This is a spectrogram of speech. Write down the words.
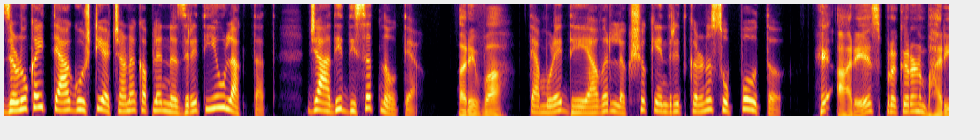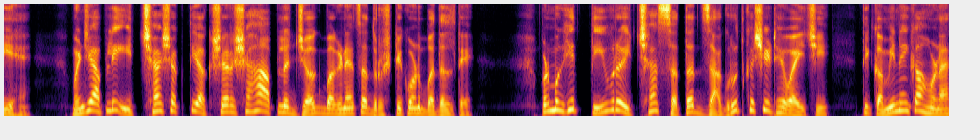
जणू काही त्या गोष्टी अचानक आपल्या नजरेत येऊ लागतात ज्या आधी दिसत नव्हत्या. अरे वा त्यामुळे ध्येयावर लक्ष केंद्रित करणं सोपं होतं. हे आर एस प्रकरण भारी आहे. म्हणजे आपली इच्छाशक्ती अक्षरशः आपलं जग बघण्याचा दृष्टिकोन बदलते. पण मग ही तीव्र इच्छा सतत जागृत कशी ठेवायची? ती कमी नाही का होणार?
